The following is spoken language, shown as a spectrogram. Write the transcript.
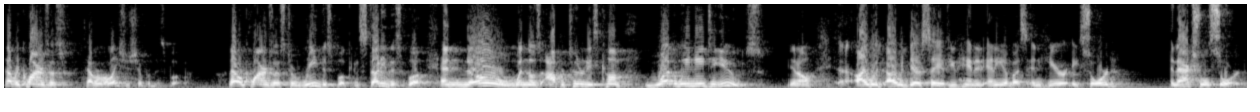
That requires us to have a relationship with this book. That requires us to read this book and study this book and know when those opportunities come what we need to use. You know, I would, I would dare say if you handed any of us in here a sword, an actual sword,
